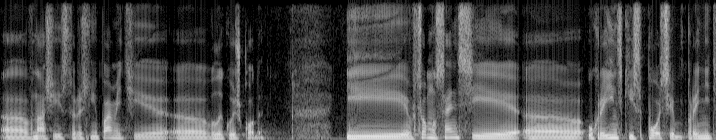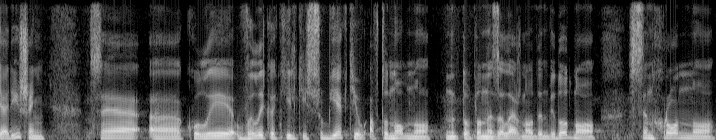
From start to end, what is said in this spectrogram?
в нашій історичній пам'яті великої шкоди. І в цьому сенсі е, український спосіб прийняття рішень це е, коли велика кількість суб'єктів автономно, тобто незалежно один від одного, синхронно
